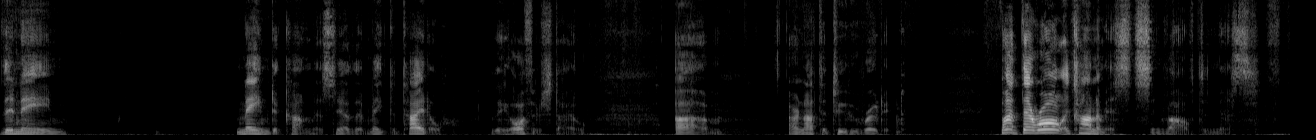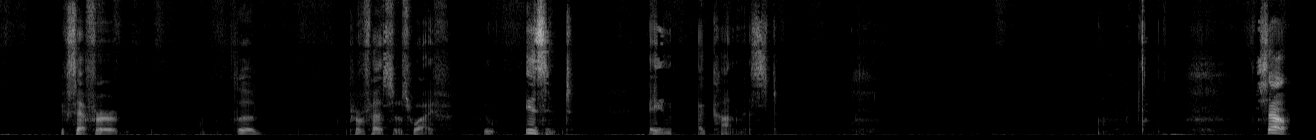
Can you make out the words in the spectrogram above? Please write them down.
The name, named economists, you know, that make the title, the author's title, um, are not the two who wrote it. But they're all economists involved in this, except for the professor's wife, who isn't an economist. So,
